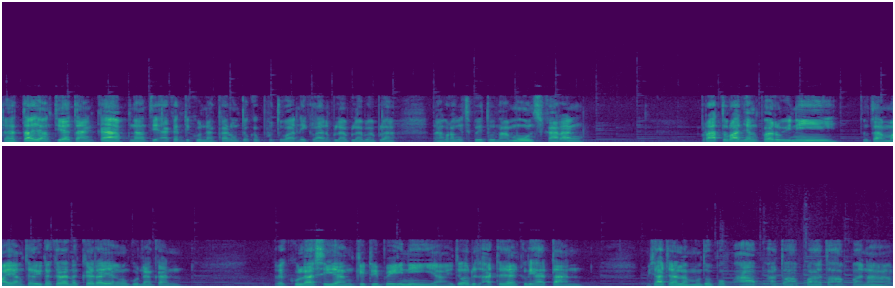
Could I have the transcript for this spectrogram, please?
data yang dia tangkap nanti akan digunakan untuk kebutuhan iklan bla bla bla bla. Nah, kurangnya seperti itu. Namun sekarang peraturan yang baru ini terutama yang dari negara-negara yang menggunakan regulasi yang GDP ini ya itu harus ada yang kelihatan misal dalam bentuk pop up atau apa atau apa nah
